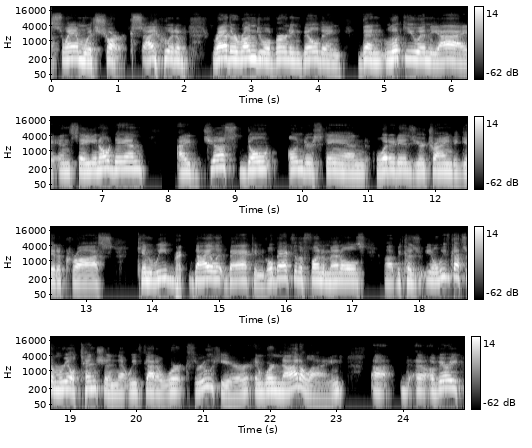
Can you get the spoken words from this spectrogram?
swam with sharks. I would have rather run to a burning building than look you in the eye and say, you know, Dan, I just don't understand what it is you're trying to get across. Can we right. dial it back and go back to the fundamentals? Uh, because you know we've got some real tension that we've got to work through here, and we're not aligned. Uh, a very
